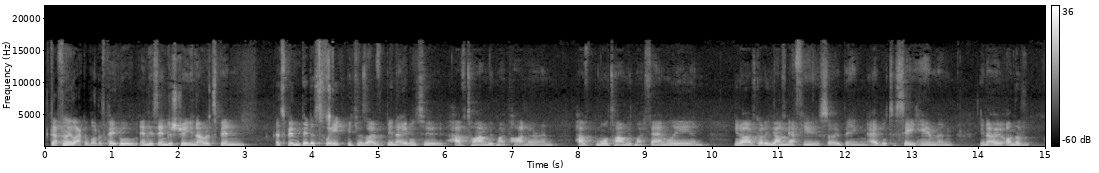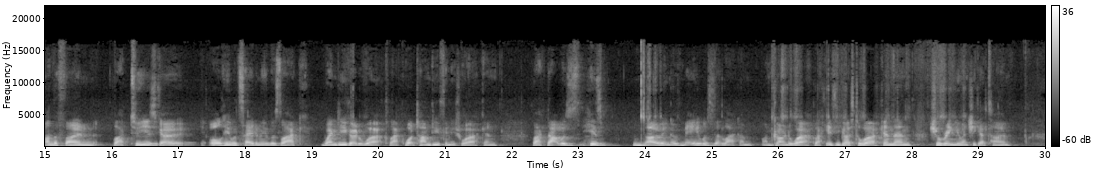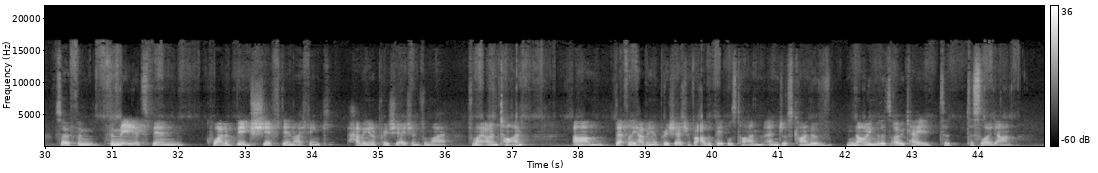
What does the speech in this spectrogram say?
definitely like a lot of people in this industry, you know, it's been it's been bittersweet because I've been able to have time with my partner and have more time with my family and you know I've got a young nephew so being able to see him and you know on the on the phone like 2 years ago all he would say to me was like when do you go to work? Like, what time do you finish work? And like, that was his knowing of me was that like, I'm, I'm going to work. Like, Izzy goes to work and then she'll ring you when she gets home. So for, for me, it's been quite a big shift in, I think, having an appreciation for my, for my own time. Um, definitely having an appreciation for other people's time and just kind of knowing that it's okay to, to slow down.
